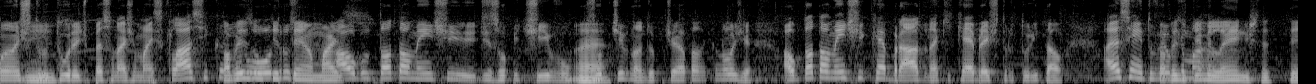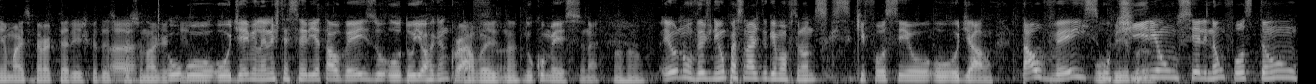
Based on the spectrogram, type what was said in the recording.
uma estrutura de personagem mais clássica Talvez e o que outros tenha mais- algo totalmente disruptivo. É. Disruptivo não, disruptivo é pra tecnologia. Algo totalmente quebrado, né? Que quebra a estrutura e tal. Aí assim, tu vê Talvez o o, que Jamie Mar- Lannister tenha mais características desse É. personagem o, aqui. o, o Jamie Lannister seria talvez o, o do Jorgen Kraft. Talvez, né? No começo, né? Aham. Eu não vejo nenhum personagem do Game of Thrones que, que fosse o, o, o. Talvez O o. Tyrion, se ele não fosse tão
